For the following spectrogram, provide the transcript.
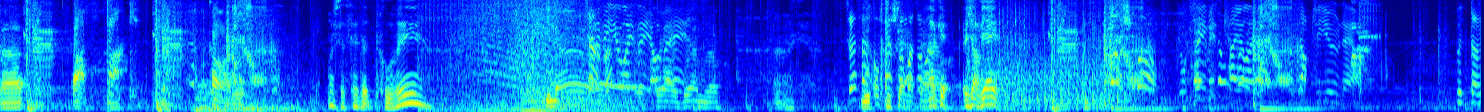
Euh, Ah, fuck! Oh, allez. moi j'essaie de te trouver. Il a Ça va? Là. Ça? Au. Ok, je reviens. Your team is KIA. It's up to you now.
